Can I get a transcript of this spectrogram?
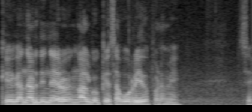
que ganar dinero en algo que es aburrido para mí. Sí.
